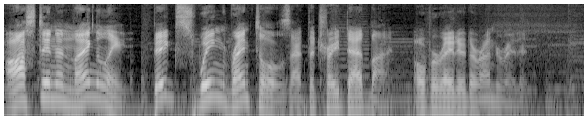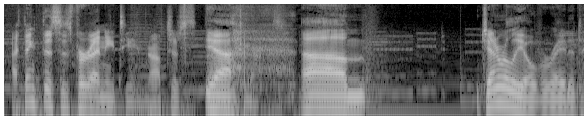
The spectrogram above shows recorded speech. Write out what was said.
Austin and Langley. Big swing rentals at the trade deadline. Overrated or underrated? I think this is for any team, not just the Yeah. Canucks. Um, generally overrated.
